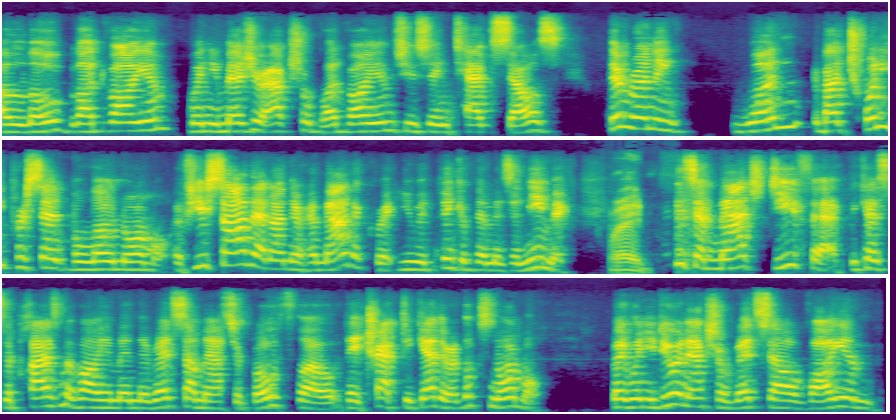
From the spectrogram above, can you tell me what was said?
a low blood volume, when you measure actual blood volumes using tagged cells, they're running one about 20% below normal. If you saw that on their hematocrit, you would think of them as anemic. Right. It's a match defect because the plasma volume and the red cell mass are both low. They track together. It looks normal. But when you do an actual red cell volume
